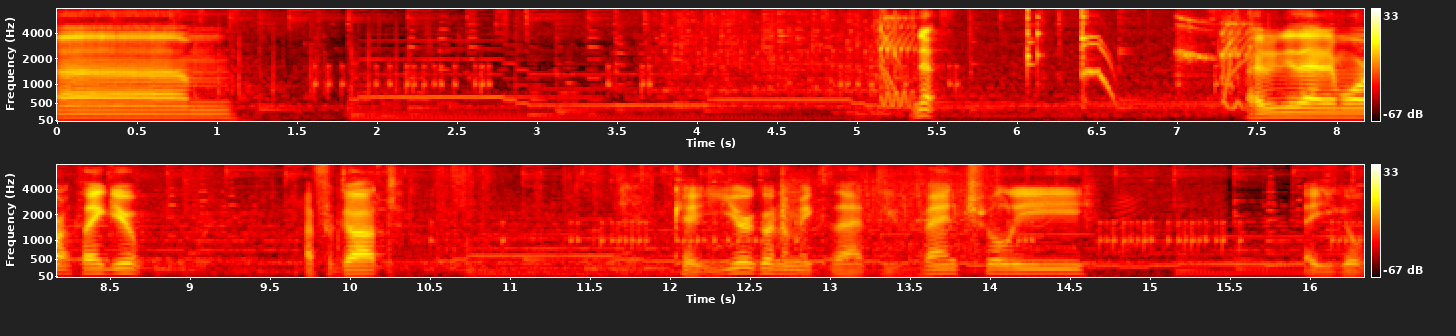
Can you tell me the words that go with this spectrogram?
Um. No. I don't need that anymore. Thank you. I forgot. Okay, you're gonna make that eventually. There you go.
